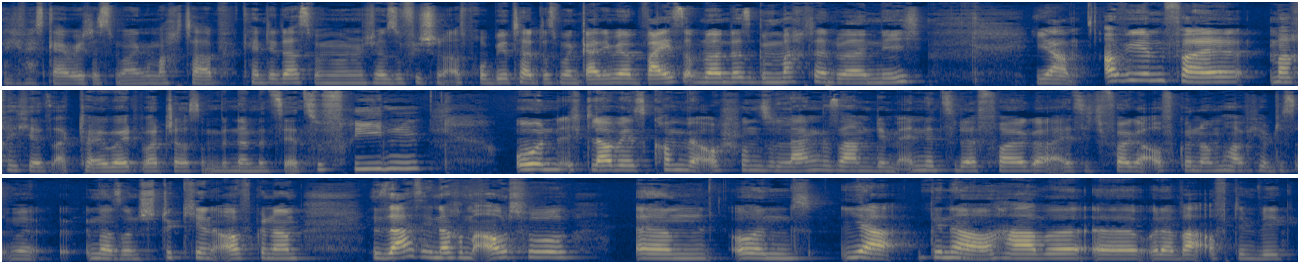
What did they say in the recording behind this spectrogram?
ich weiß gar nicht, ob ich das mal gemacht habe. Kennt ihr das, wenn man manchmal so viel schon ausprobiert hat, dass man gar nicht mehr weiß, ob man das gemacht hat oder nicht? Ja, auf jeden Fall mache ich jetzt aktuell Weight Watchers und bin damit sehr zufrieden. Und ich glaube, jetzt kommen wir auch schon so langsam dem Ende zu der Folge. Als ich die Folge aufgenommen habe, ich habe das immer, immer so ein Stückchen aufgenommen, saß ich noch im Auto ähm, und ja, genau, habe äh, oder war auf dem Weg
